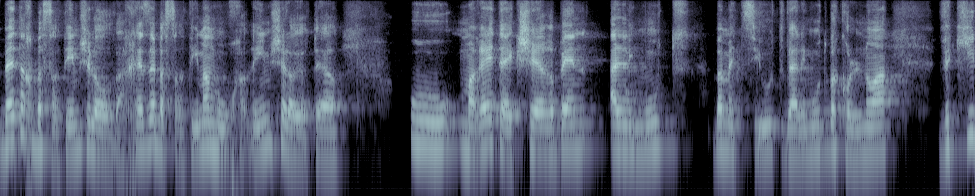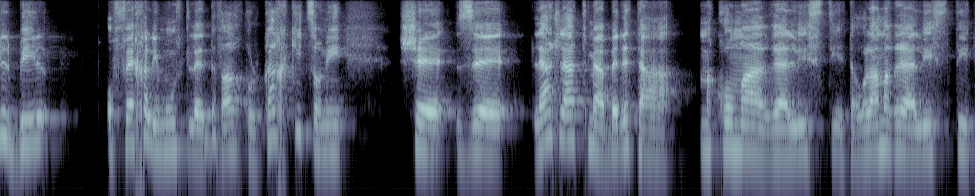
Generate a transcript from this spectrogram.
בטח בסרטים שלו, ואחרי זה בסרטים המאוחרים שלו יותר, הוא מראה את ההקשר בין אלימות במציאות ואלימות בקולנוע, וקיל ביל הופך אלימות לדבר כל כך קיצוני, שזה לאט לאט מאבד את המקום הריאליסטי, את העולם הריאליסטי,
